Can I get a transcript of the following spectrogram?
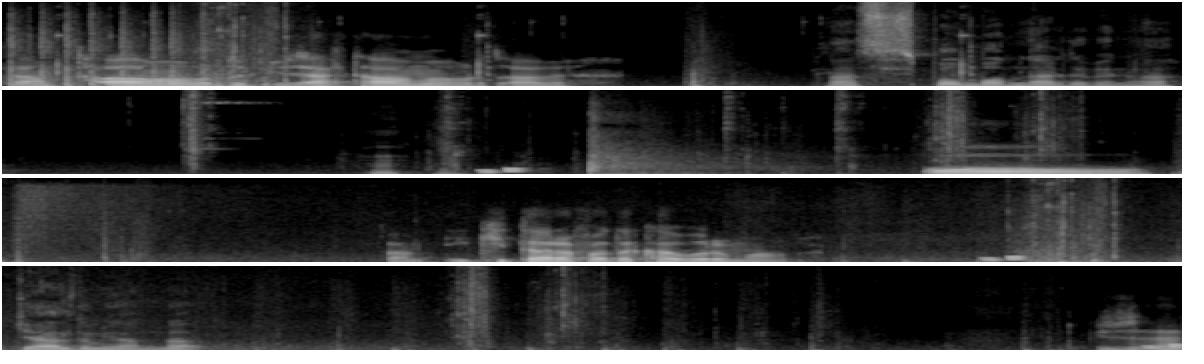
Tamam tavama vurdu. Güzel tavama vurdu abi. Lan sis bombam nerede benim ha? Oo. Tamam iki tarafa da cover'ım abi. Geldim yanına. Güzel.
